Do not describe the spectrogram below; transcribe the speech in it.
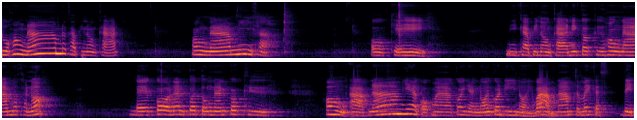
ดูห้องน้ำนะคะพี่น้องคะ ห้องน้ำนี่ค่ะ โอเค นี่ค่ะพี่น้องคะนี่ก็คือห้องน้ำนะคะเนาะแล้วก็นั่นก็ตรงนั้นก็คือ ห้องอาบน้ำแยกออกมาก็อย่างน้อยก็ดีหน่อยว่าน้ำจะไม่กระเด็น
